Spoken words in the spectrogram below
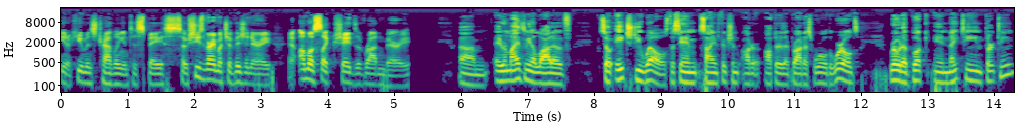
you know humans traveling into space. So she's very much a visionary, almost like shades of Roddenberry. Um, it reminds me a lot of so H.G. Wells, the same science fiction author, author that brought us War of the Worlds, wrote a book in 1913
